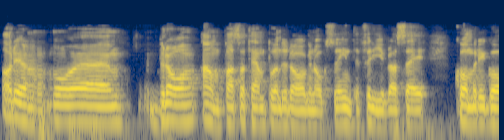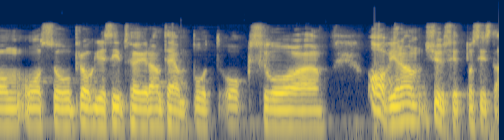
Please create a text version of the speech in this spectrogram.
Ja, det gör han. Och, eh, bra anpassat tempo under dagen också, inte förivra sig. Kommer igång och så progressivt höjer han tempot och så eh, avgör han tjusigt på sista.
